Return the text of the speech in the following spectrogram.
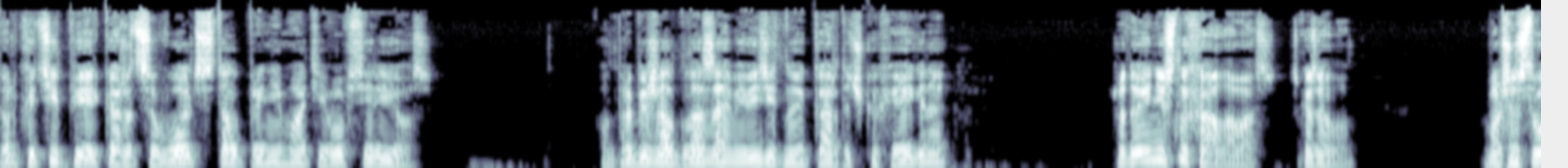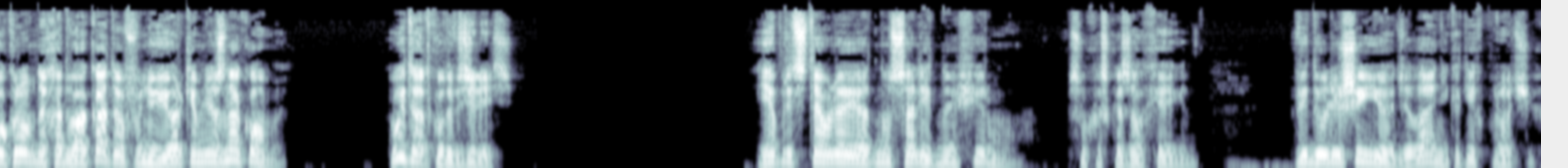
Только теперь, кажется, Вольт стал принимать его всерьез. Он пробежал глазами визитную карточку Хейгена. «Что-то я не слыхал о вас», — сказал он. «Большинство крупных адвокатов в Нью-Йорке мне знакомы. Вы-то откуда взялись?» «Я представляю одну солидную фирму», — сухо сказал Хейген. «Веду лишь ее дела, никаких прочих».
